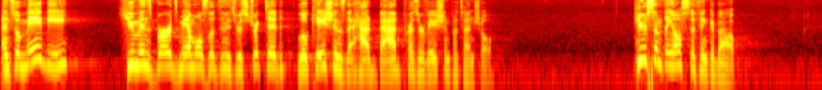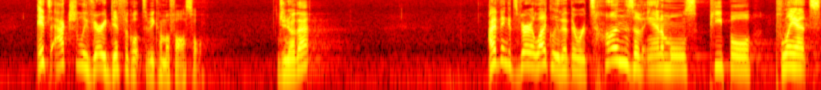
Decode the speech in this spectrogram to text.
And so maybe humans, birds, mammals lived in these restricted locations that had bad preservation potential. Here's something else to think about it's actually very difficult to become a fossil. Did you know that? I think it's very likely that there were tons of animals, people, plants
